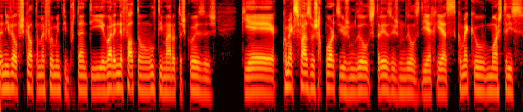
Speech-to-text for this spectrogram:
a nível fiscal também foi muito importante e agora ainda faltam ultimar outras coisas, que é como é que se faz os reportes e os modelos 3 e os modelos de IRS, como é que eu mostro isso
